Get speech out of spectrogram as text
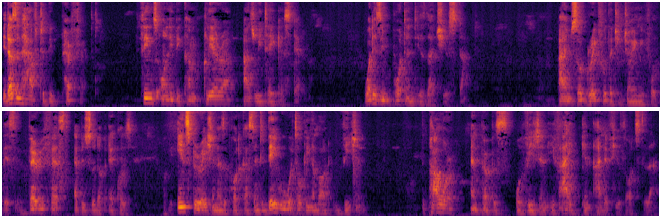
It doesn't have to be perfect. Things only become clearer as we take a step. What is important is that you start. I am so grateful that you joined me for this very first episode of Echoes of Inspiration as a podcast. And today we were talking about vision, the power and purpose of vision, if I can add a few thoughts to that.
